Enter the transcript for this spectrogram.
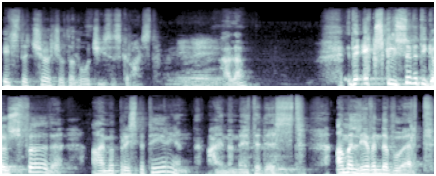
it's the church of the Lord Jesus Christ. Amen. Hello? The exclusivity goes further. I'm a Presbyterian. I'm a Methodist. I'm a Lewende Woord.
